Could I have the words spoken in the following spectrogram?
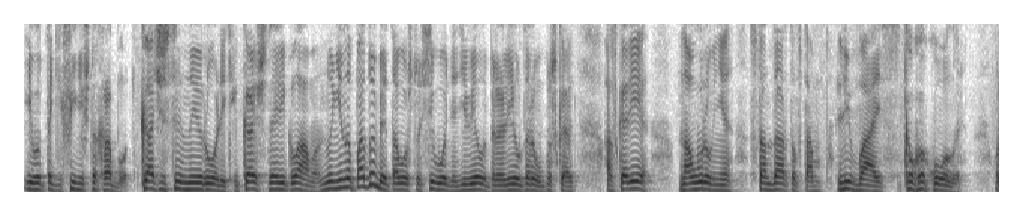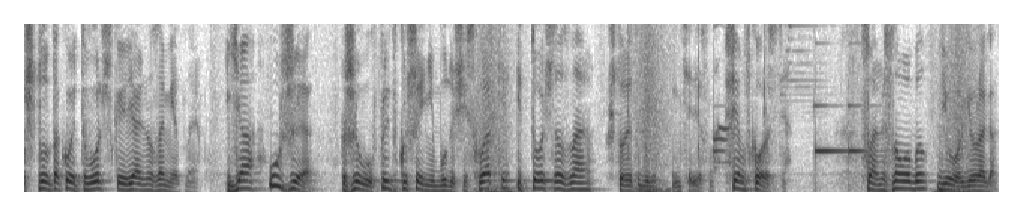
и вот таких финишных работ. Качественные ролики, качественная реклама. Ну, не наподобие того, что сегодня девелоперы, риэлторы выпускают, а скорее на уровне стандартов там Levi's, Coca-Cola. Вот что-то такое творческое и реально заметное. Я уже живу в предвкушении будущей схватки и точно знаю, что это будет интересно. Всем скорости! С вами снова был Георгий Ураган.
